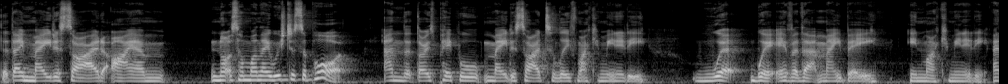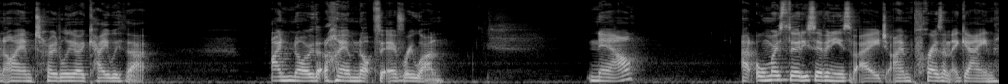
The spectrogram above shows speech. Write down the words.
that they may decide I am not someone they wish to support, and that those people may decide to leave my community where, wherever that may be in my community. And I am totally okay with that. I know that I am not for everyone. Now, at almost 37 years of age, I'm present again.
